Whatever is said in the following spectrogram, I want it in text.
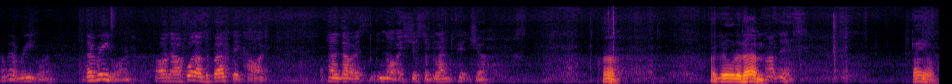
I'm gonna read one. Did I read one? Oh no, I thought that was a birthday card. Turns out it's not, it's just a blank picture. Huh. Look at all of them. Like this. Damn.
